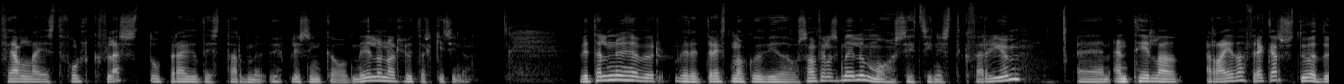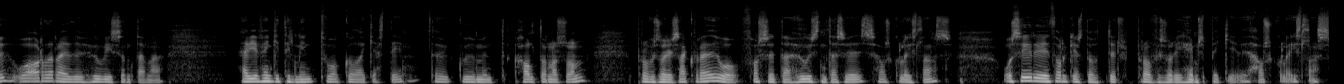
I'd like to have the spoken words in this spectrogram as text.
fjarlægist fólk flest og bregðist þar með upplýsinga og miðlunar hlutverki sínu. Viðtalinu hefur verið dreift nokkuð við á samfélagsmiðlum og sitt sínist hverjum, um, en til að ræða frekar stöðu og orðræðu hugvísandana hef ég fengið til mín tvo góða gesti, þau Guðmund Haldunarsson, professor í sakfræði og fórseta hugvísindasviðs Háskóla Íslands og Sigriði Þorgestóttur, professor í heimsbyggi við Háskóla Íslands.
